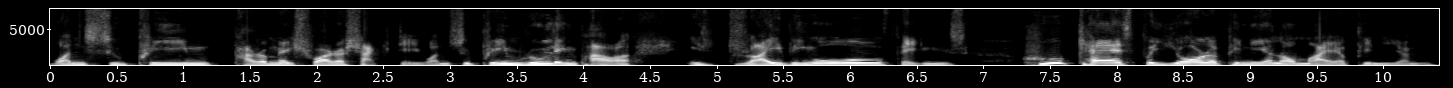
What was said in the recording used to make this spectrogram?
one supreme Parameshwara Shakti, one supreme ruling power is driving all things. Who cares for your opinion or my opinion?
